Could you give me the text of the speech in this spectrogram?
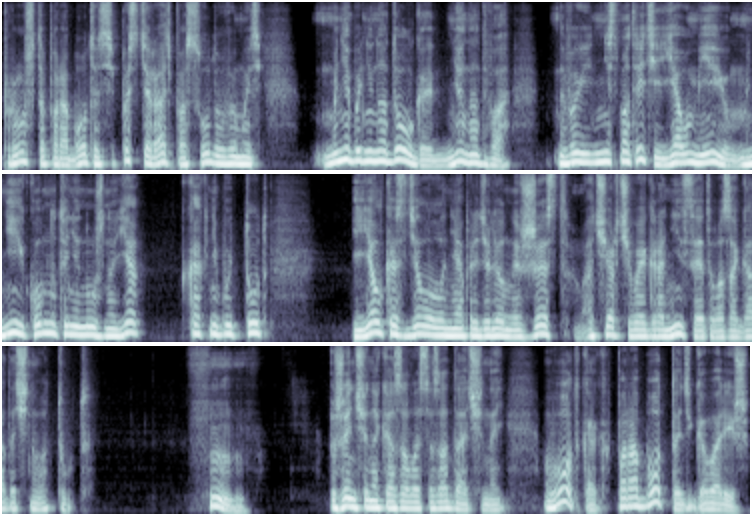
просто поработать, постирать, посуду вымыть. Мне бы ненадолго, дня на два. Вы не смотрите, я умею, мне и комнаты не нужно. Я как-нибудь тут...» Ялка сделала неопределенный жест, очерчивая границы этого загадочного «тут». «Хм...» Женщина казалась озадаченной. «Вот как, поработать, говоришь.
